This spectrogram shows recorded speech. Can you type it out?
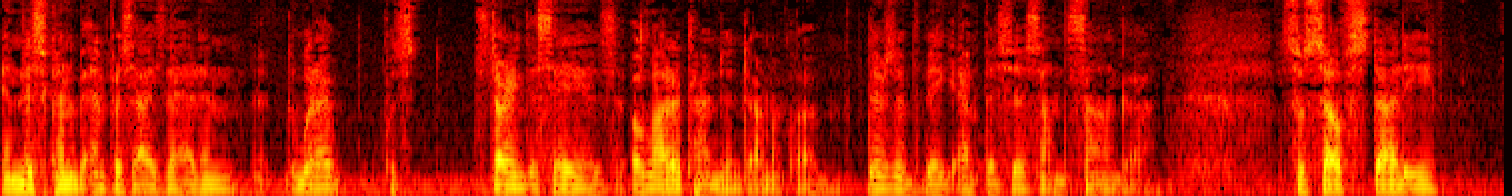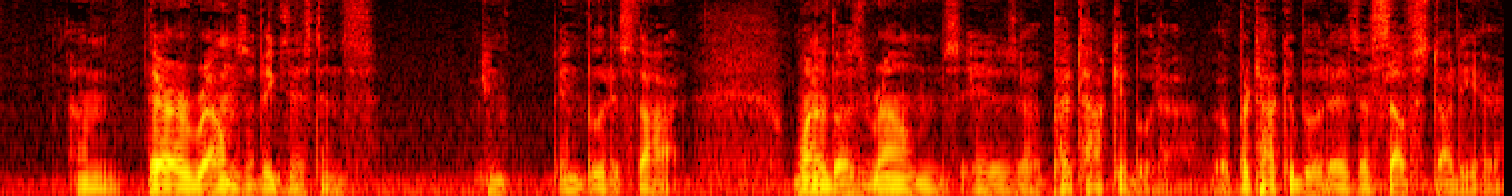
And this kind of emphasized that. And what I was starting to say is a lot of times in Dharma Club, there's a big emphasis on Sangha. So self study, um, there are realms of existence in, in Buddhist thought. One of those realms is uh, a Pratyeka Buddha. A Pratyeka Buddha is a self studier.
